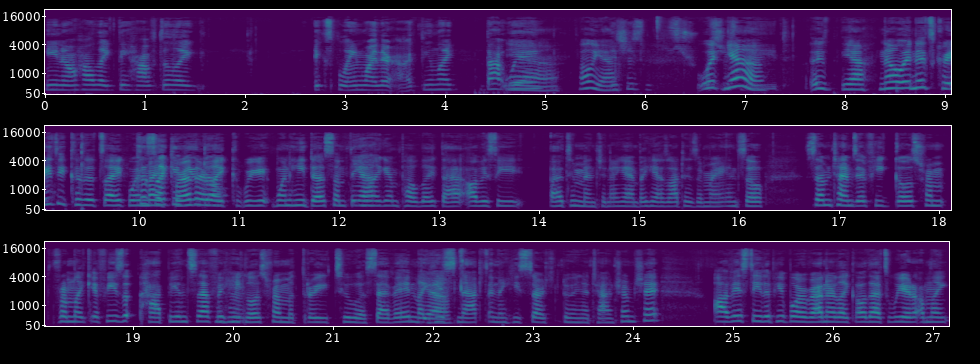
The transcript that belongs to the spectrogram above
you know how like they have to like explain why they're acting like that way. Yeah. Oh yeah. It's just, it's Well, just yeah. It- yeah. No, and it's crazy because it's like when my like, brother, like we, when he does something Yeah. like in public that obviously I had to mention again, but he has autism, right? And so sometimes if he goes from from like if he's happy and stuff, if he Mhm. goes from a three to a seven, like Yeah. he snaps and then he starts doing a tantrum shit. Obviously, the people around are like, "Oh, that's weird." I'm like,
